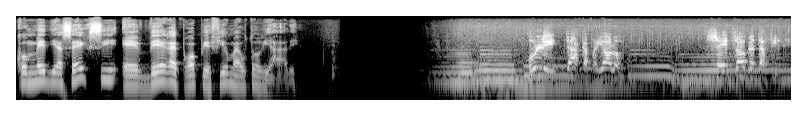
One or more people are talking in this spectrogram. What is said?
commedia sexy e vere e proprie firme autoriali. Ulli, da capriolo. Se zog da fili.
